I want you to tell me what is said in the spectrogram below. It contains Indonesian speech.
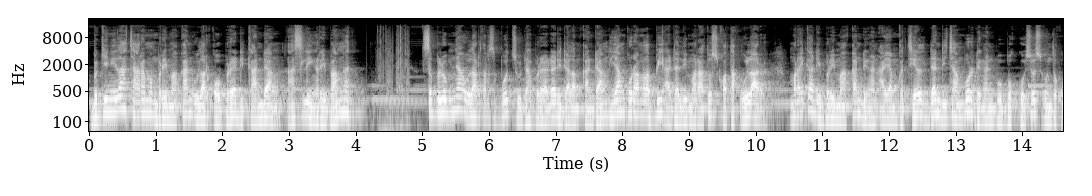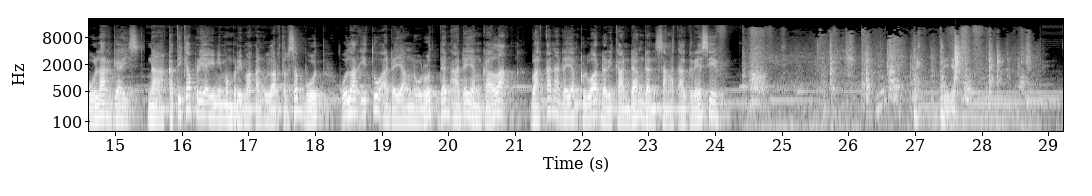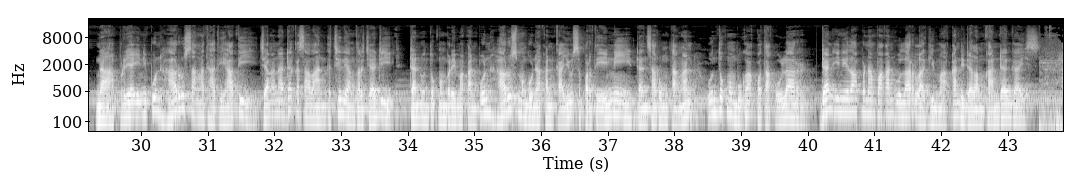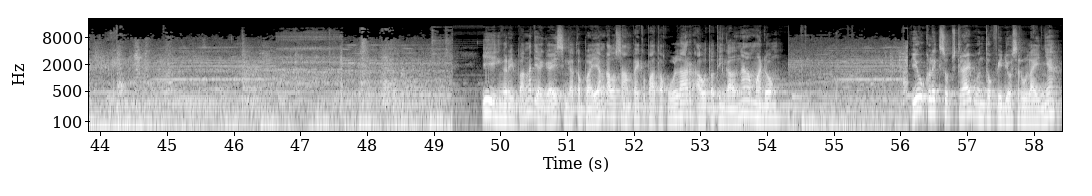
Beginilah cara memberi makan ular kobra di kandang, asli ngeri banget. Sebelumnya ular tersebut sudah berada di dalam kandang yang kurang lebih ada 500 kotak ular. Mereka diberi makan dengan ayam kecil dan dicampur dengan bubuk khusus untuk ular guys. Nah ketika pria ini memberi makan ular tersebut, ular itu ada yang nurut dan ada yang galak. Bahkan ada yang keluar dari kandang dan sangat agresif. Nah, pria ini pun harus sangat hati-hati, jangan ada kesalahan kecil yang terjadi. Dan untuk memberi makan pun harus menggunakan kayu seperti ini dan sarung tangan untuk membuka kotak ular. Dan inilah penampakan ular lagi makan di dalam kandang guys. Ih, ngeri banget ya guys, nggak kebayang kalau sampai kepatok ular, auto tinggal nama dong. Yuk klik subscribe untuk video seru lainnya.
